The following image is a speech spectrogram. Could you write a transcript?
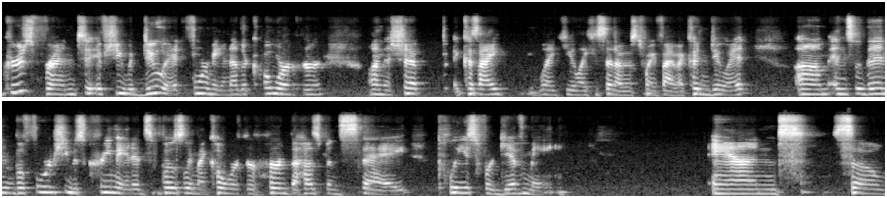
cruise friend to, if she would do it for me, another coworker on the ship, because I like you like you said I was 25, I couldn't do it. Um, and so then before she was cremated, supposedly my coworker heard the husband say, "Please forgive me." And so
